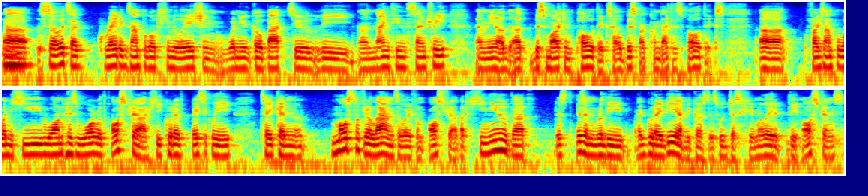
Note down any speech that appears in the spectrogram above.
Uh, so it's a great example about humiliation when you go back to the uh, 19th century and you know Bismarck in politics, how Bismarck conducted his politics. Uh, for example, when he won his war with Austria, he could have basically taken most of their lands away from Austria, but he knew that this isn't really a good idea because this would just humiliate the Austrians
